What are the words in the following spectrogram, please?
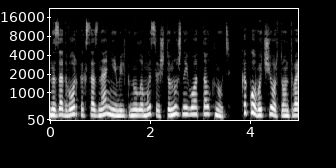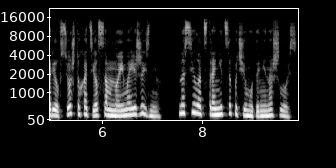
На задворках сознания мелькнула мысль, что нужно его оттолкнуть. Какого черта он творил все, что хотел со мной и моей жизнью? Но сил отстраниться почему-то не нашлось.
